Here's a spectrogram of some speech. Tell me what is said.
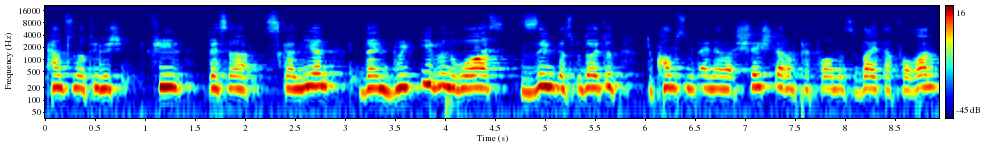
kannst du natürlich viel besser skalieren. Dein Break-Even-ROAS sinkt. Das bedeutet, du kommst mit einer schlechteren Performance weiter voran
